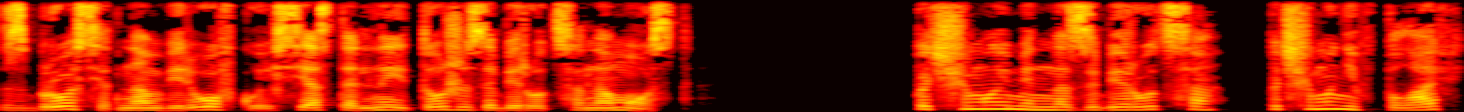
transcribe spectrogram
Сбросят нам веревку, и все остальные тоже заберутся на мост. Почему именно заберутся? Почему не вплавь?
